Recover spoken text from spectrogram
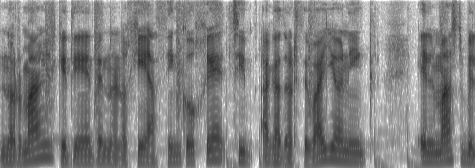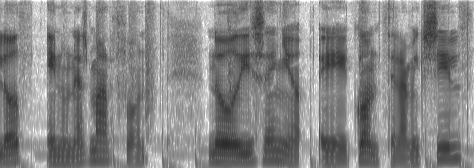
normal que tiene tecnología 5G, chip A14 Bionic, el más veloz en un smartphone Nuevo diseño eh, con Ceramic Shield,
